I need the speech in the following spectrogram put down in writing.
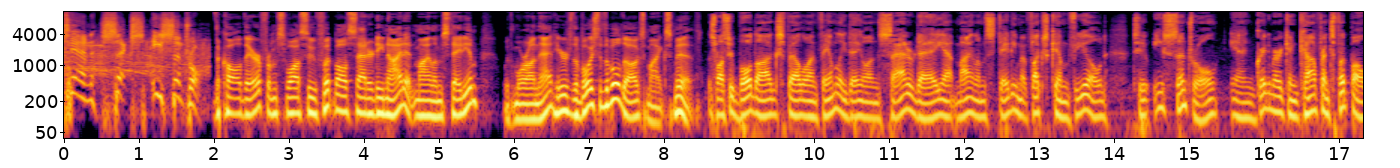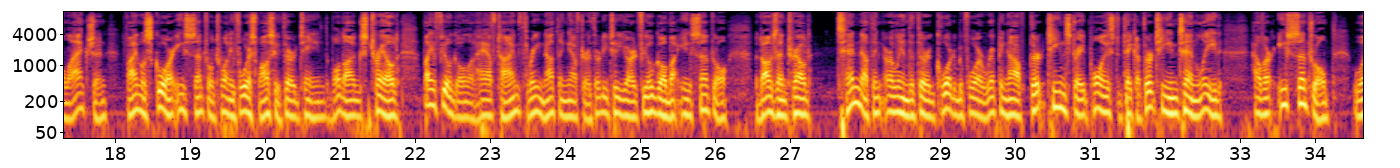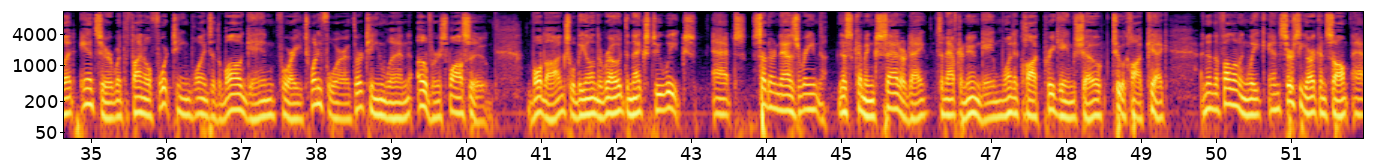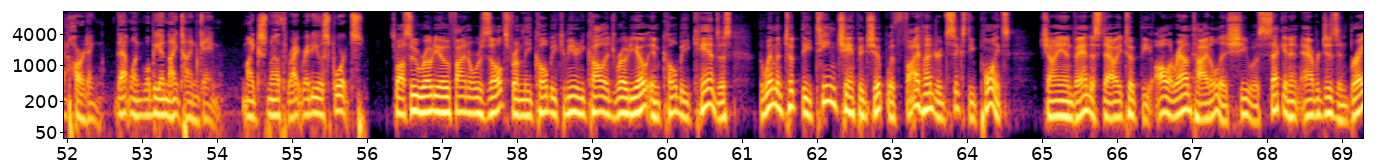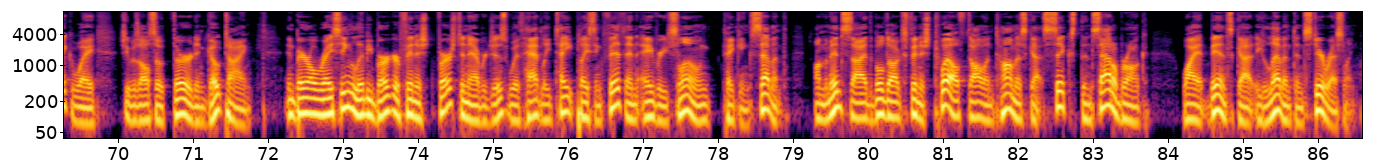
10 6 East Central. The call there from SWOSU football Saturday night at Milam Stadium. With more on that, here's the voice of the Bulldogs, Mike Smith. The SWOSU Bulldogs fell on Family Day on Saturday at Milam Stadium at Flexchem Field to East Central in Great American Conference football action. Final score, East Central 24, SWOSU 13. The Bulldogs trailed by a field goal at halftime, 3 0 after a 32-yard field goal by East Central. The Dogs then trailed 10 0 early in the third quarter before ripping off 13 straight points to take a 13 10 lead. However, East Central would answer with the final 14 points of the ball game for a 24-13 win over SWOSU. The Bulldogs will be on the road the next two weeks at Southern Nazarene this coming Saturday. It's an afternoon game, 1 o'clock pregame show, 2 o'clock kick. And then the following week in Searcy, Arkansas at Harding. That one will be a nighttime game. Mike Smith, Right Radio Sports. SWOSU Rodeo final results from the Colby Community College Rodeo in Colby, Kansas. The women took the team championship with 560 points. Cheyenne Vandestowie took the all around title as she was second in averages in breakaway. She was also third in goat tying. In barrel racing, Libby Berger finished first in averages, with Hadley Tate placing fifth and Avery Sloan taking seventh. On the men's side, the Bulldogs finished 12th. Dolan Thomas got sixth in saddle bronc. Wyatt Bentz got 11th in steer wrestling.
